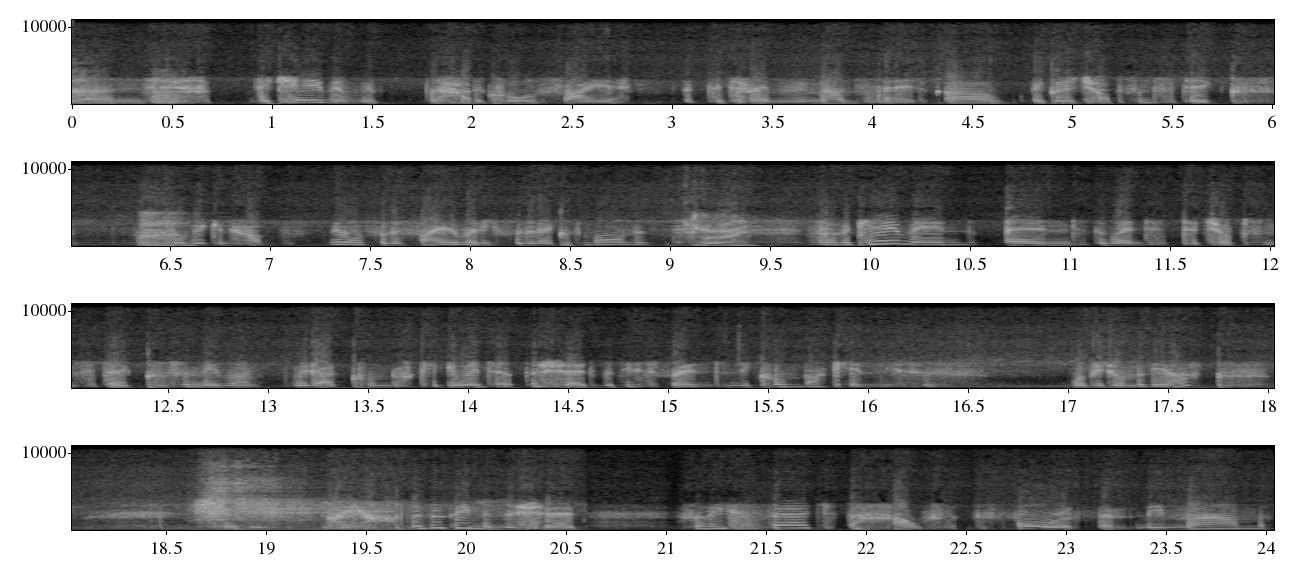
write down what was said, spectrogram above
And they came in, we, we had a coal fire at the time, my mum said, oh, we're going to chop some sticks so uh-huh. we can have, you know, for the fire ready for the next morning. Right. So they came in and they went to chop some sticks and my mum, my dad come back. He went out the shed with his friend and he come back in and he says, what have you done with the axe? He says, I have never been in the shed. So they searched the house, the four of them, my mum,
